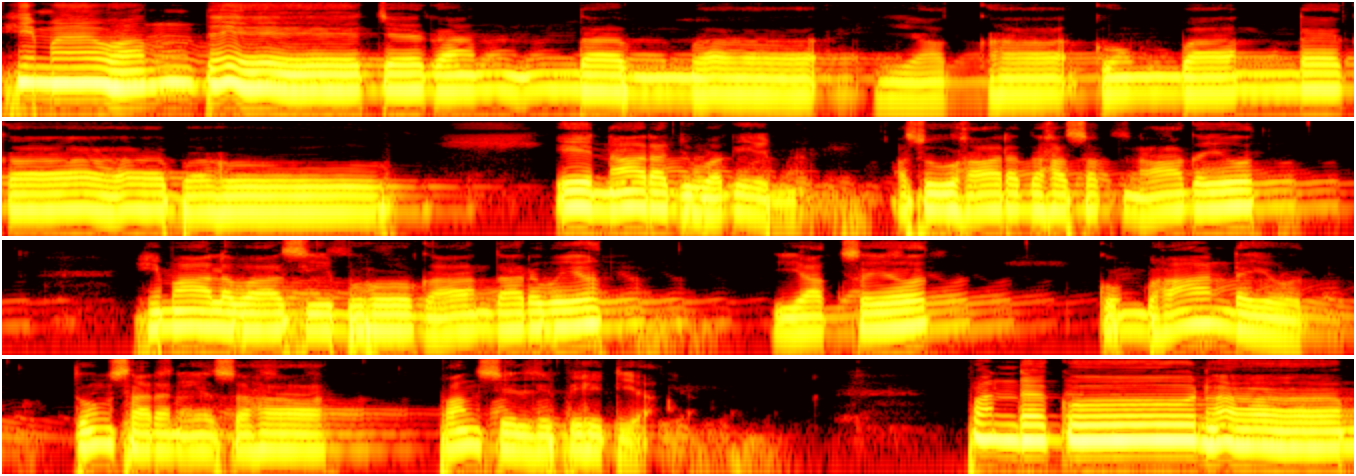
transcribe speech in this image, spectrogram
හිමවන්තේ ච ගන්ධම්මා යක්ඛා කුම්බණ්ඩකා බහෝ ඒ නාරජු වගේම 84000ක් නාගයොත් හිමාල වාසී බොහෝ ගාන්ධර්වයොත් යක්ෂයොත් කුම්භාණ්ඩයොත් තුන් සරණය සහ පන්සිල් පිහිටියා. පණ්ඩකෝ නාම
